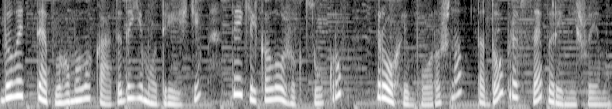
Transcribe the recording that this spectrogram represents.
До ледь теплого молока додаємо дріжджі, декілька ложок цукру, трохи борошна та добре все перемішуємо.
